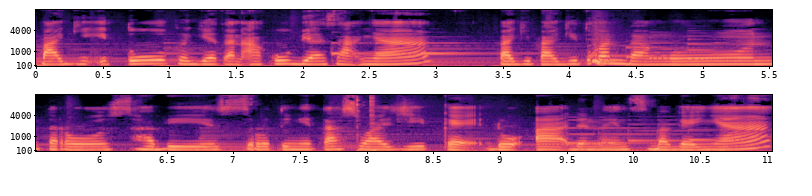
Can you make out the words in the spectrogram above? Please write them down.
pagi itu kegiatan aku biasanya pagi-pagi itu kan bangun terus habis rutinitas wajib kayak doa dan lain sebagainya.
